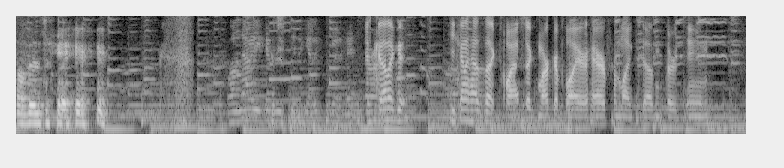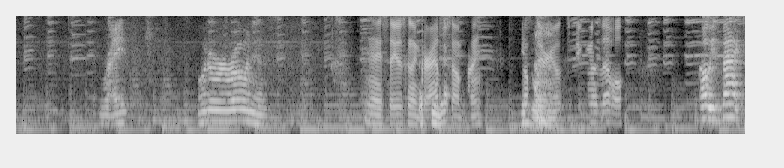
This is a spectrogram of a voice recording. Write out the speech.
of his hair. well, now you can at least get a good, good head He's start. kind of good. He kind of has that classic Markiplier hair from like 2013. Right? I wonder where Rowan is. Yeah, he said he was gonna grab something. He's oh, there. Speaking of the devil. Oh, he's back.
